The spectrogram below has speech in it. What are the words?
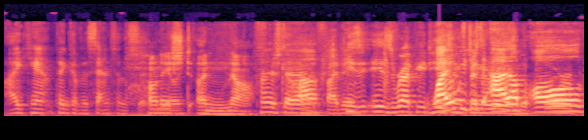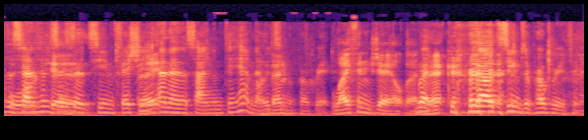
I can't think of a sentence that really- punished enough. Punished God. enough, I mean- He's, his reputation. Why don't we just add up all the sentences that seem fishy right? and then assign them to him? That would then seem appropriate. Life in jail, then, Right. Nick. that seems appropriate to me.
